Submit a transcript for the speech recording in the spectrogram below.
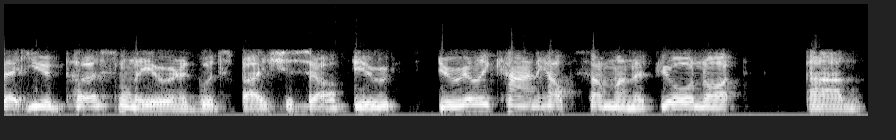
that you personally are in a good space yourself. You you really can't help someone if you're not um,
